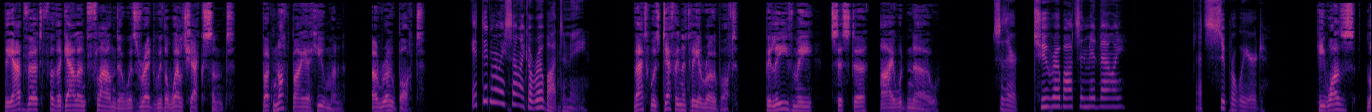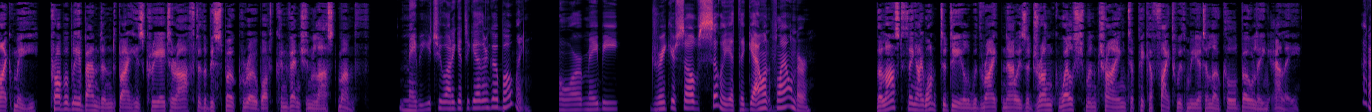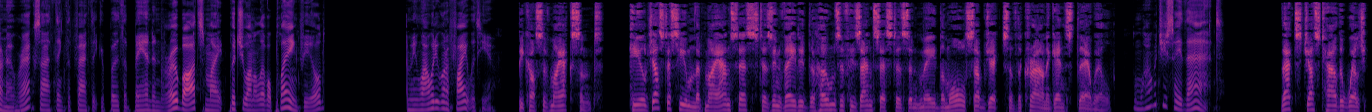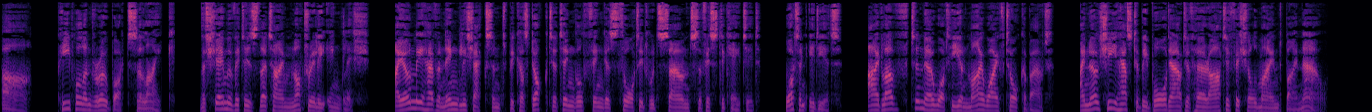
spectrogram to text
The advert for the gallant flounder was read with a Welsh accent. But not by a human. A robot. It didn't really sound like a robot to me. That was definitely a robot. Believe me, sister, I would know. So there are two robots in Mid Valley? That's super weird. He was, like me, probably abandoned by his creator after the bespoke robot convention last month. Maybe you two ought to get together and go bowling. Or maybe drink yourselves silly at the Gallant Flounder. The last thing I want to deal with right now is a drunk Welshman trying to pick a fight with me at a local bowling alley. I don't know, Rex. I think the fact that you're both abandoned robots might put you on a level playing field. I mean, why would he want to fight with you? Because of my accent. He'll just assume that my ancestors invaded the homes of his ancestors and made them all subjects of the crown against their will. Why would you say that? That's just how the Welsh are. People and robots alike. The shame of it is that I'm not really English. I only have an English accent because Dr. Tinglefingers thought it would sound sophisticated. What an idiot. I'd love to know what he and my wife talk about. I know she has to be bored out of her artificial mind by now.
